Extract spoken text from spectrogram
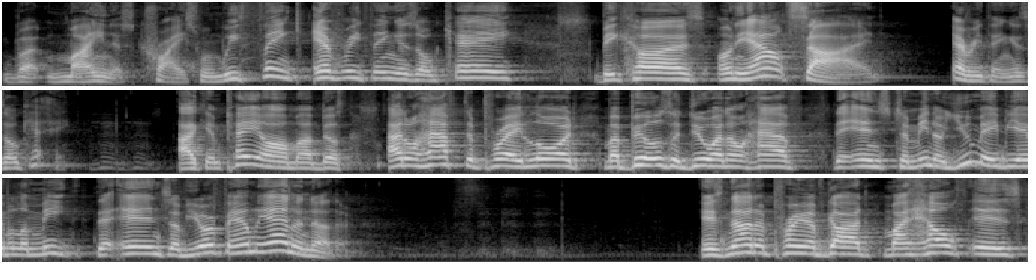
but minus Christ. When we think everything is okay, because on the outside, everything is okay. I can pay all my bills. I don't have to pray, Lord, my bills are due. I don't have the ends to meet. No, you may be able to meet the ends of your family and another. It's not a prayer of God, my health is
